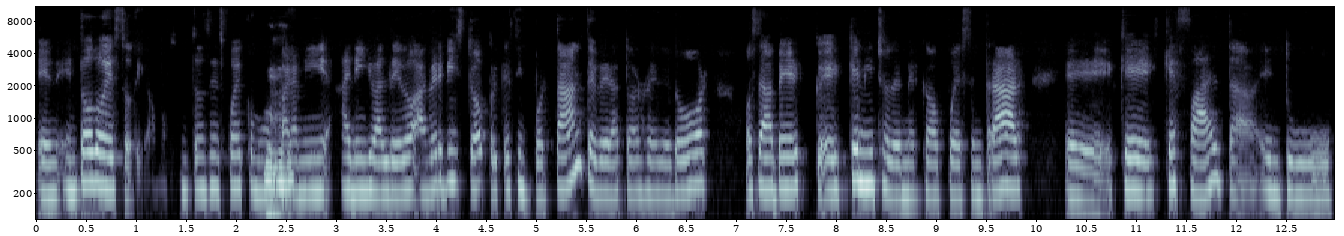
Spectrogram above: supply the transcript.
en, todo eso, digamos. Entonces fue como para mí anillo al dedo haber visto, porque es importante ver a tu alrededor, o sea, ver qué, nicho de mercado puedes entrar, eh, qué, qué, falta en tu,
